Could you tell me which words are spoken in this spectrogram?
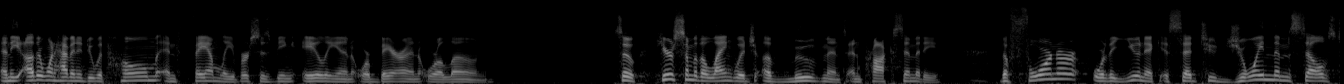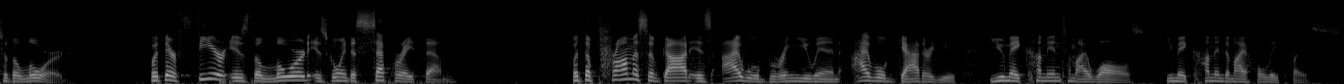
and the other one having to do with home and family versus being alien or barren or alone. So here's some of the language of movement and proximity. The foreigner or the eunuch is said to join themselves to the Lord, but their fear is the Lord is going to separate them. But the promise of God is, I will bring you in, I will gather you. You may come into my walls, you may come into my holy place.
